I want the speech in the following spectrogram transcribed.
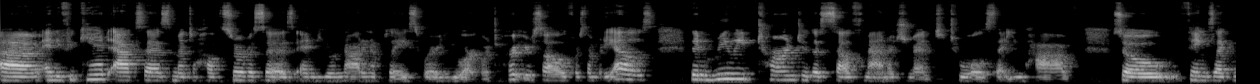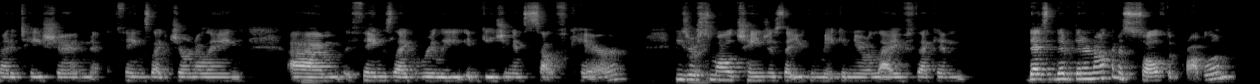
Um, and if you can't access mental health services and you're not in a place where you are going to hurt yourself or somebody else, then really turn to the self management tools that you have. So things like meditation, things like journaling, um, things like really engaging in self care. These are small changes that you can make in your life that can that's that, that are not going to solve the problem,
